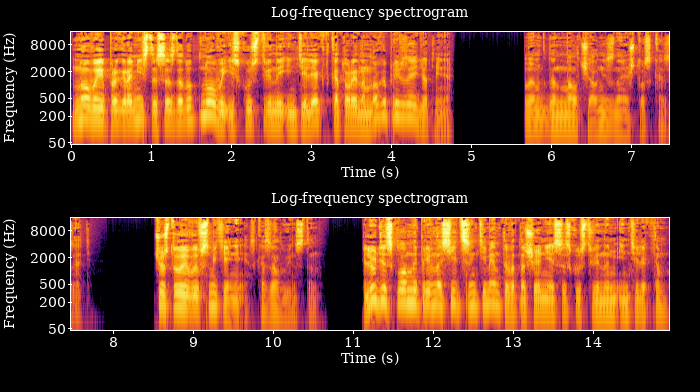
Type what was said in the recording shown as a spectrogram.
новые программисты создадут новый искусственный интеллект, который намного превзойдет меня. Лэнгдон молчал, не зная, что сказать. «Чувствую, вы в смятении», — сказал Уинстон. Люди склонны привносить сантименты в отношения с искусственным интеллектом.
